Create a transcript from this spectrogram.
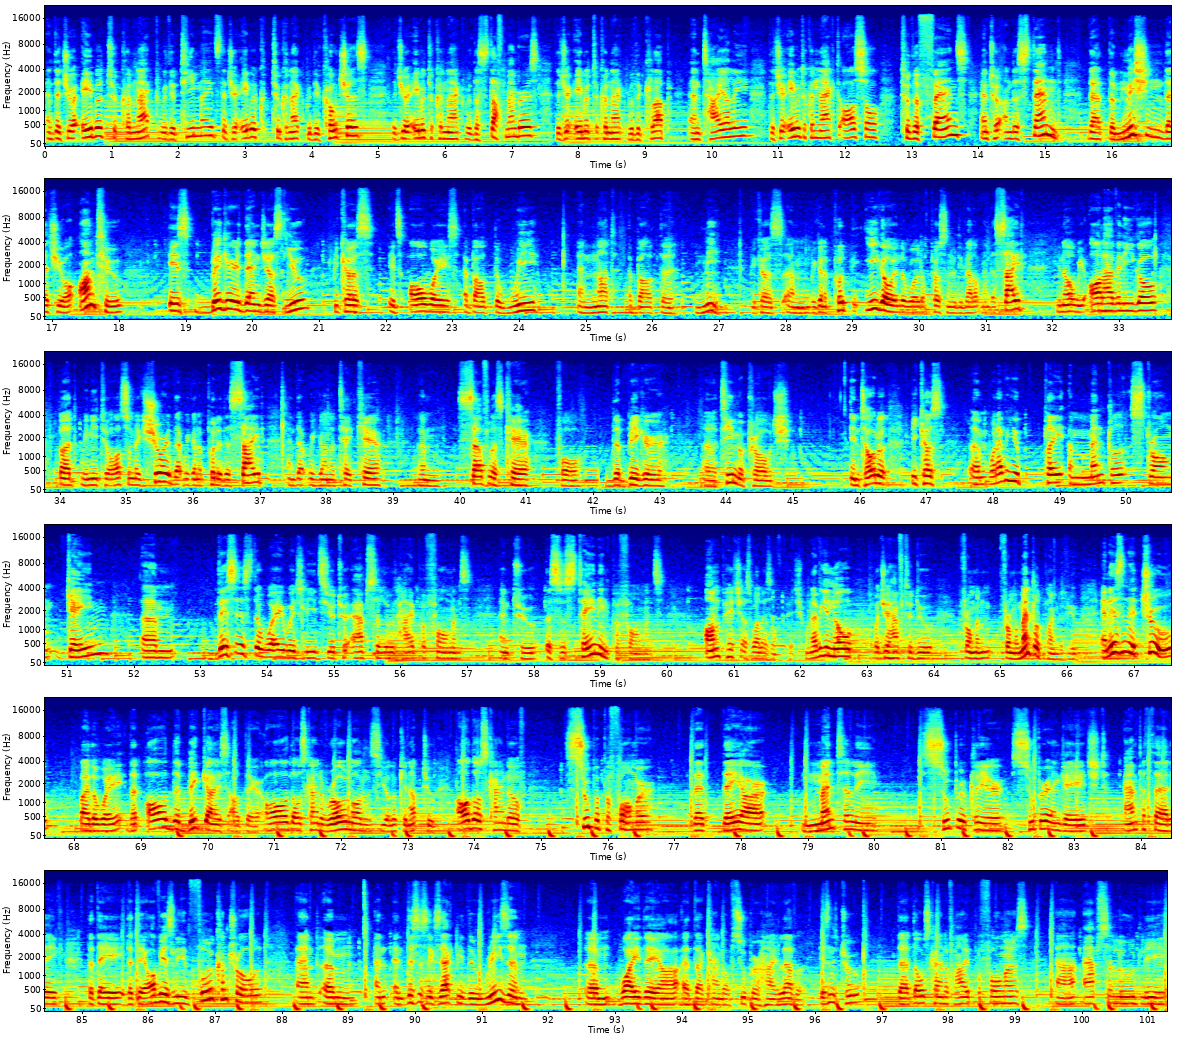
and that you're able to connect with your teammates, that you're able to connect with your coaches, that you're able to connect with the staff members, that you're able to connect with the club entirely, that you're able to connect also to the fans and to understand that the mission that you're onto is bigger than just you because it's always about the we and not about the me because um, we're going to put the ego in the world of personal development aside. You know, we all have an ego, but we need to also make sure that we're going to put it aside and that we're going to take care, um, selfless care for the bigger uh, team approach in total. Because um, whenever you play a mental strong game, um, this is the way which leads you to absolute high performance and to a sustaining performance on pitch as well as off pitch. Whenever you know what you have to do from a, from a mental point of view. And isn't it true, by the way, that all the big guys out there, all those kind of role models you're looking up to, all those kind of super performer, that they are mentally super clear, super engaged, empathetic, that they that they're obviously in full control, and um, and and this is exactly the reason um, why they are at that kind of super high level. Isn't it true that those kind of high performers are absolutely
